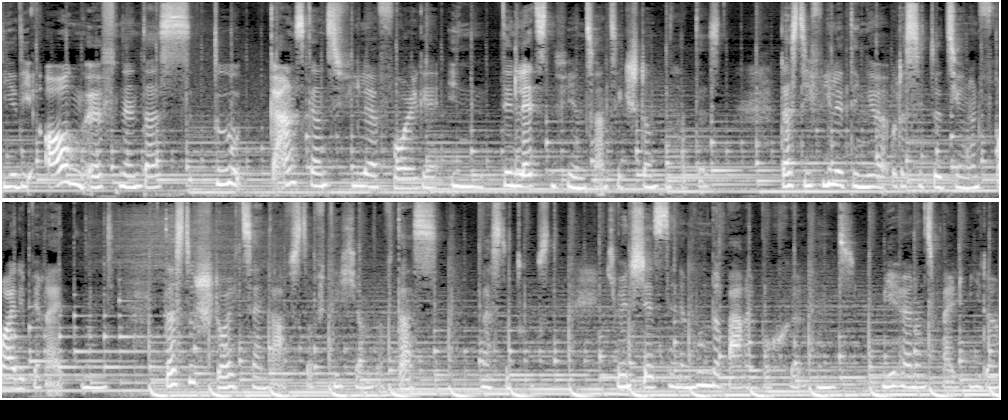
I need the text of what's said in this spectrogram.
dir die Augen öffnen, dass du ganz, ganz viele Erfolge in den letzten 24 Stunden hattest. Dass dir viele Dinge oder Situationen Freude bereiten und dass du stolz sein darfst auf dich und auf das, was du tust. Ich wünsche dir jetzt eine wunderbare Woche und wir hören uns bald wieder.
